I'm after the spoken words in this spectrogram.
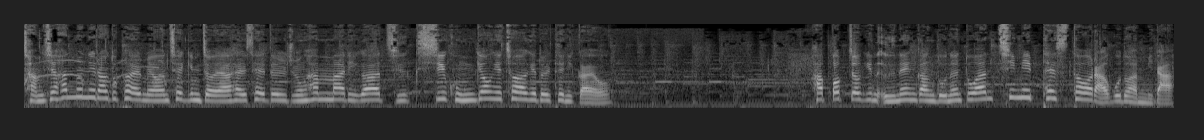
잠시 한눈이라도 팔면 책임져야 할 새들 중 한 마리가 즉시 공경에 처하게 될 테니까요. 합법적인 은행 강도는 또한 침입 테스터라고도 합니다.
